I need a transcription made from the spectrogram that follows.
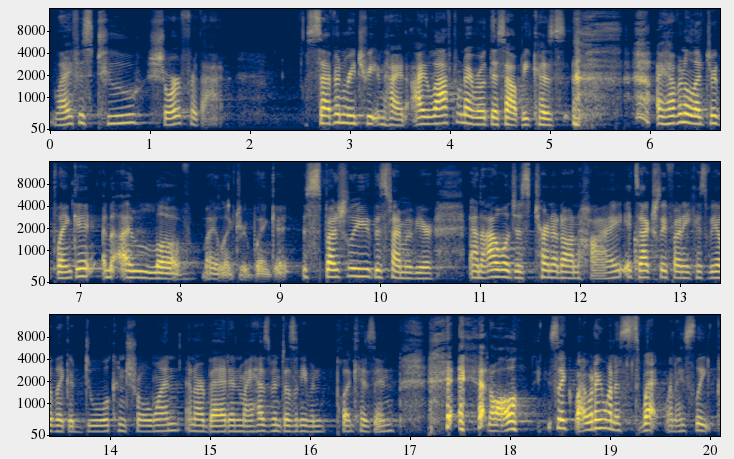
Life is too short for that. Seven, retreat and hide. I laughed when I wrote this out because I have an electric blanket and I love my electric blanket, especially this time of year. And I will just turn it on high. It's actually funny because we have like a dual control one in our bed, and my husband doesn't even plug his in at all. He's like, why would I want to sweat when I sleep?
